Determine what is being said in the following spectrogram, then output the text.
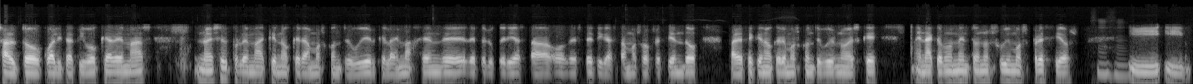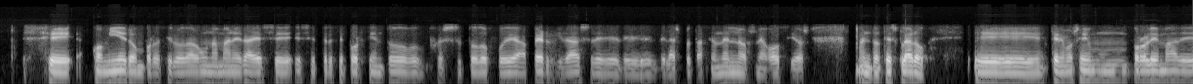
salto cualitativo que además no es el problema que no queramos contribuir, que la imagen de, peluquería está, o de estética estamos ofreciendo parece que no queremos contribuir, no es que en aquel momento no subimos precios y, y, se comieron, por decirlo de alguna manera, ese, ese 13% pues todo fue a pérdidas de, la explotación de los negocios. Entonces, claro, eh, tenemos un problema de,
